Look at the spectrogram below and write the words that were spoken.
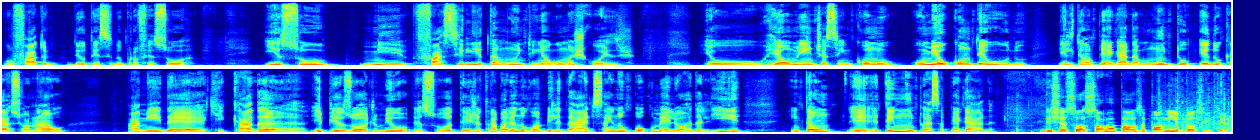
o fato de eu ter sido professor, isso me facilita muito em algumas coisas. Eu realmente, assim, como o meu conteúdo ele tem uma pegada muito educacional, a minha ideia é que cada episódio meu, a pessoa esteja trabalhando alguma habilidade, saindo um pouco melhor dali. Então, é, tem muito essa pegada. Deixa só, só uma pausa, palminha para você aqui, ó.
